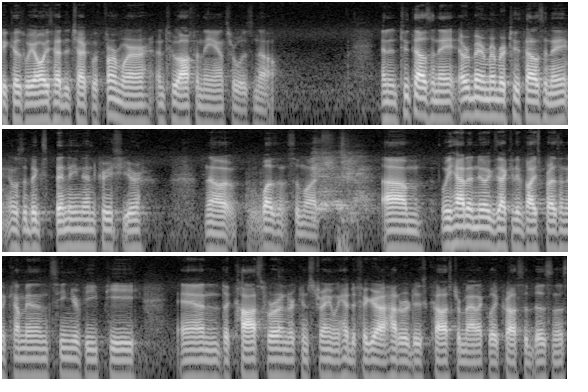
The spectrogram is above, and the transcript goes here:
because we always had to check with firmware, and too often the answer was no. And in 2008, everybody remember 2008? It was a big spending increase year. No, it wasn't so much. Um, we had a new executive vice president come in, senior VP, and the costs were under constraint. We had to figure out how to reduce costs dramatically across the business.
